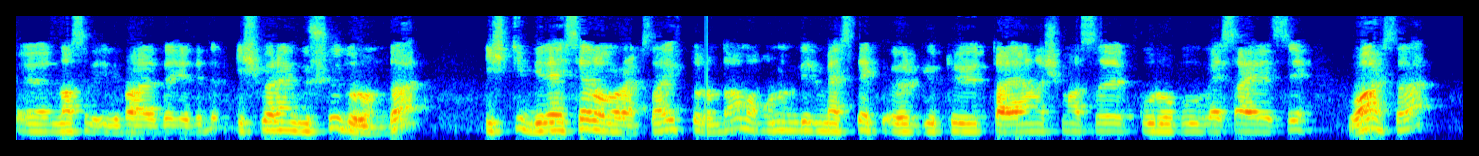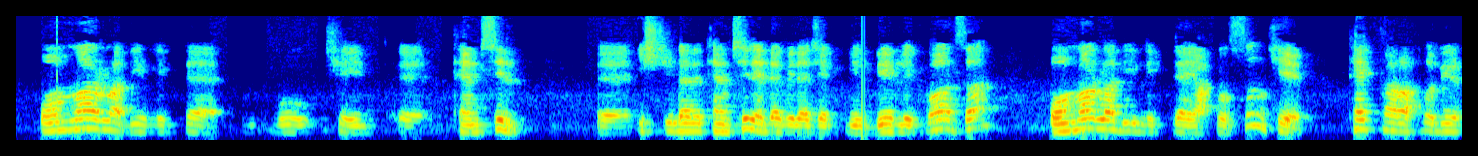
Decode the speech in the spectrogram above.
e, nasıl ifade edilir? İşveren güçlü durumda, işçi bireysel olarak zayıf durumda ama onun bir meslek örgütü, dayanışması, grubu vesairesi varsa onlarla birlikte bu şeyin e, temsil e, işçileri temsil edebilecek bir birlik varsa onlarla birlikte yapılsın ki tek taraflı bir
